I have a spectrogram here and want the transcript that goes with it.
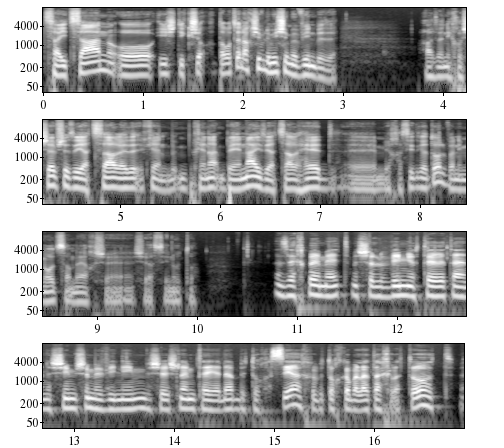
צייצן או איש תקשורת, אתה רוצה להקשיב למי שמבין בזה. אז אני חושב שזה יצר, כן, מבחינה, בעיניי זה יצר הד אה, יחסית גדול, ואני מאוד שמח ש, שעשינו אותו. אז איך באמת משלבים יותר את האנשים שמבינים ושיש להם את הידע בתוך השיח ובתוך קבלת ההחלטות? ו...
